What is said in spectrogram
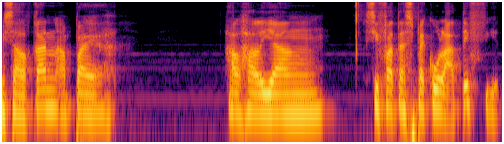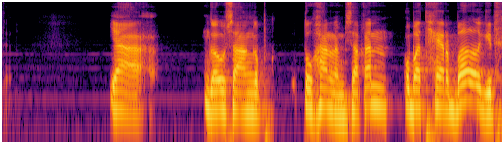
misalkan apa ya, hal-hal yang sifatnya spekulatif gitu. Ya, nggak usah anggap Tuhan lah. Misalkan obat herbal gitu.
